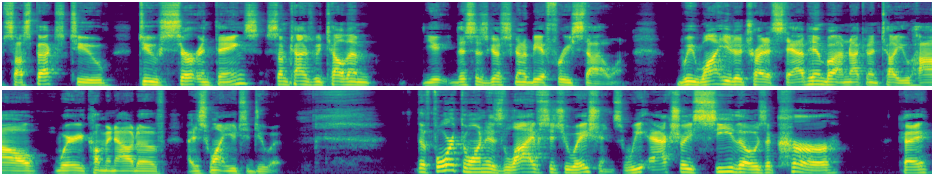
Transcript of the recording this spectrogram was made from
suspect to do certain things. Sometimes we tell them you, this is just going to be a freestyle one we want you to try to stab him, but I'm not going to tell you how, where you're coming out of. I just want you to do it. The fourth one is live situations. We actually see those occur, okay,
